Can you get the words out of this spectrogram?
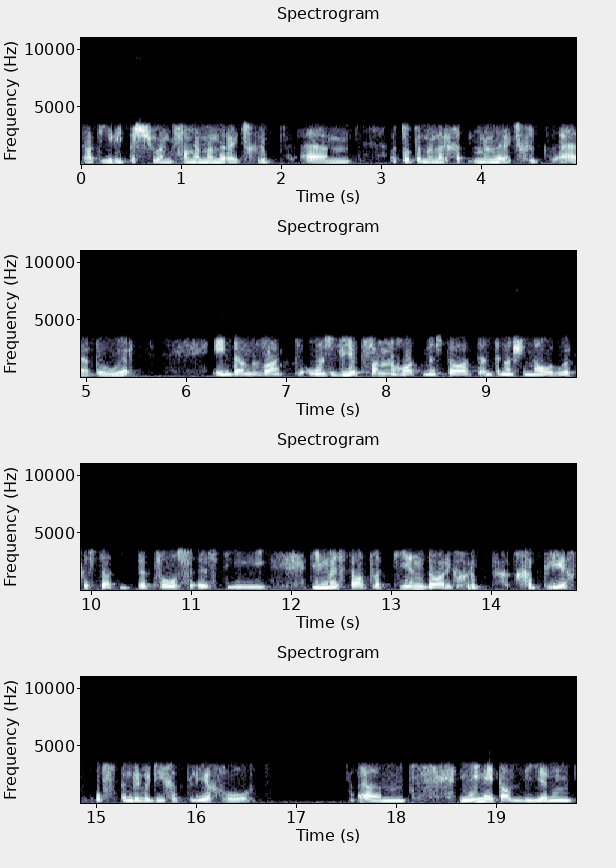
dat hierdie persoon van 'n minderheidsgroep ehm um, tot 'n minder, minderheidsgroep uh, behoort. En dan wat ons weet van haatmisdaad internasionaal ook is dat dikwels is die die misdaad wat teen daardie groep gepleeg of individu gepleeg word. Ehm um, nie net alleen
